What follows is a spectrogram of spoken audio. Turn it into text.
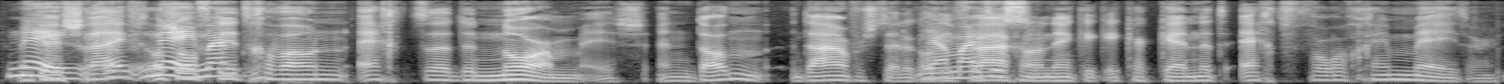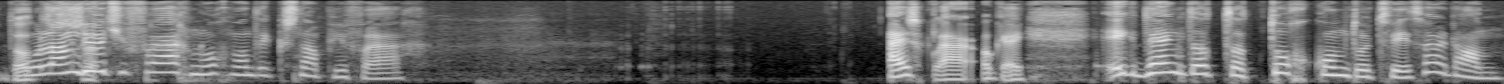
Nee, jij schrijft nee, alsof maar- dit gewoon echt eh, de norm is. En dan, daarom stel ik al Ja, die vragen. is- En dan denk ik, ik herken het echt voor geen meter. Dat Hoe lang duurt je vraag nog? Want ik snap je vraag. Hij is klaar, oké. Ik denk dat dat toch komt door Twitter dan.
